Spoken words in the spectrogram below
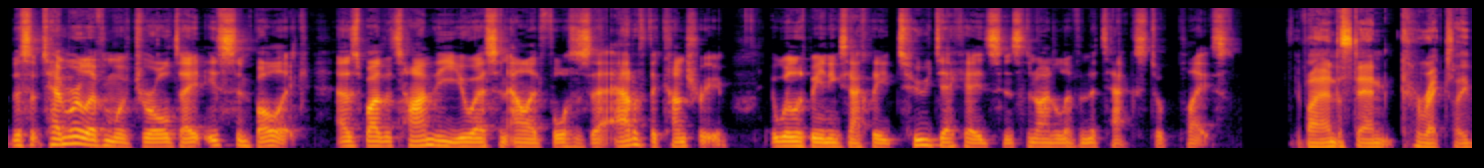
The September 11 withdrawal date is symbolic, as by the time the US and Allied forces are out of the country, it will have been exactly two decades since the 9 11 attacks took place. If I understand correctly,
